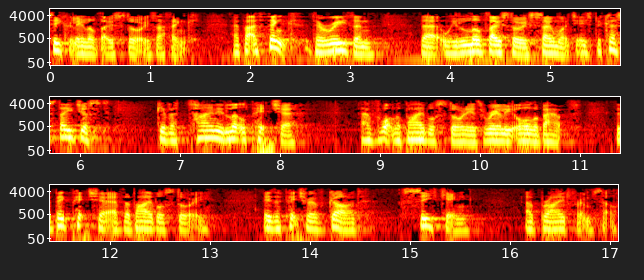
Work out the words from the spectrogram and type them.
secretly love those stories, I think. Uh, but I think the reason that we love those stories so much is because they just give a tiny little picture of what the Bible story is really all about. The big picture of the Bible story is a picture of God seeking a bride for himself.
